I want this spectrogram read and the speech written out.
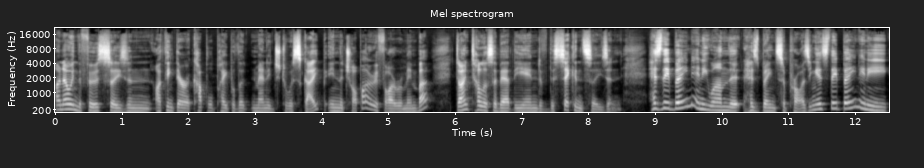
I know in the first season, I think there are a couple of people that managed to escape in the chopper, if I remember. Don't tell us about the end of the second season. Has there been anyone that has been surprising? Has there been any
